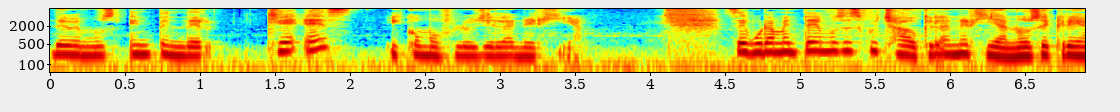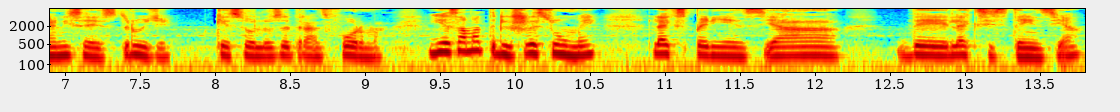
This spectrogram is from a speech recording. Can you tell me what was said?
debemos entender qué es y cómo fluye la energía. Seguramente hemos escuchado que la energía no se crea ni se destruye, que solo se transforma, y esa matriz resume la experiencia de la existencia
